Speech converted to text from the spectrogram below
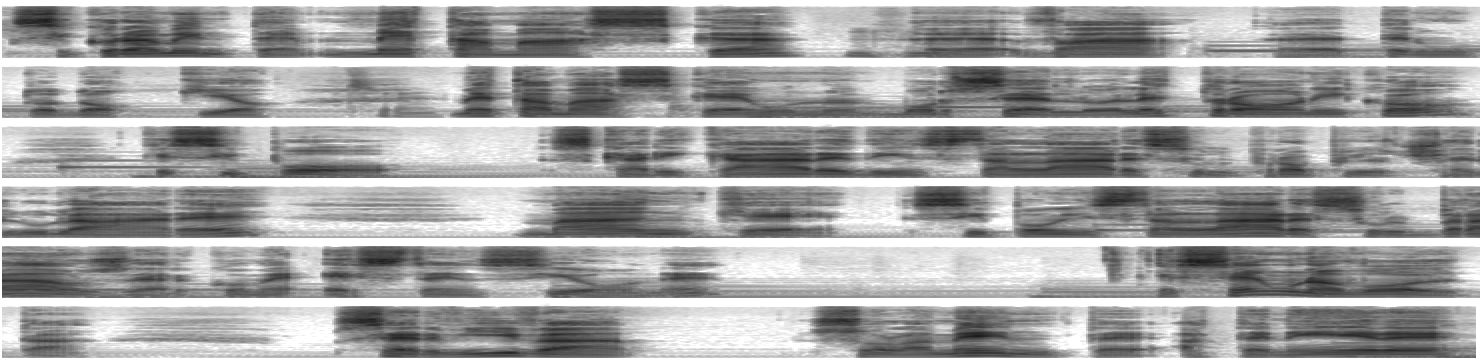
sicuramente Metamask uh-huh. eh, va eh, tenuto d'occhio. Sì. Metamask è un borsello elettronico che si può scaricare ed installare sul proprio cellulare, ma anche si può installare sul browser come estensione. E se una volta serviva solamente a tenere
